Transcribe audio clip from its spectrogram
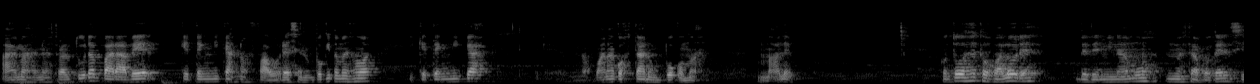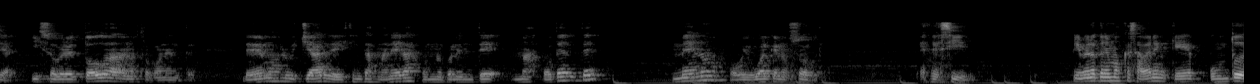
además de nuestra altura, para ver qué técnicas nos favorecen un poquito mejor y qué técnicas eh, nos van a costar un poco más. ¿vale? Con todos estos valores determinamos nuestra potencia y sobre todo la de nuestro oponente. Debemos luchar de distintas maneras con un oponente más potente, menos o igual que nosotros. Es decir, primero tenemos que saber en qué punto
